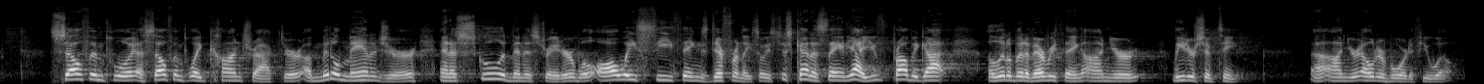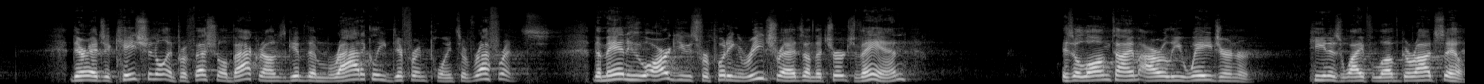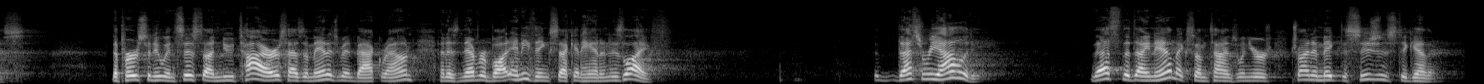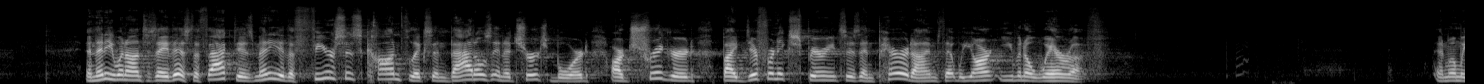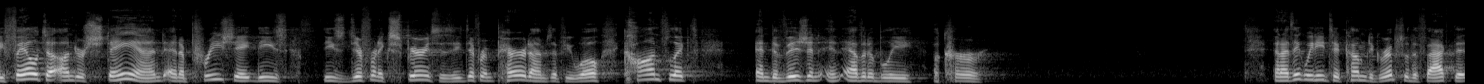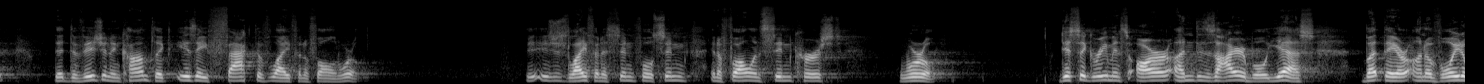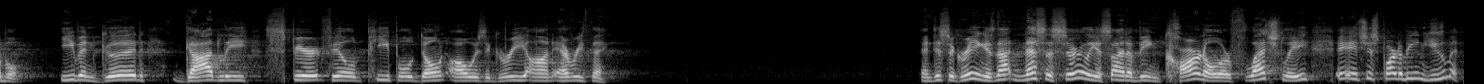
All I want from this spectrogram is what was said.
self-employed, a self-employed contractor, a middle manager, and a school administrator will always see things differently. So he's just kind of saying, yeah, you've probably got a little bit of everything on your leadership team, uh, on your elder board, if you will. Their educational and professional backgrounds give them radically different points of reference. The man who argues for putting retreads on the church van is a longtime hourly wage earner. He and his wife love garage sales. The person who insists on new tires has a management background and has never bought anything secondhand in his life. That's reality. That's the dynamic sometimes when you're trying to make decisions together. And then he went on to say this the fact is, many of the fiercest conflicts and battles in a church board are triggered by different experiences and paradigms that we aren't even aware of. And when we fail to understand and appreciate these, these different experiences, these different paradigms, if you will, conflict and division inevitably occur. And I think we need to come to grips with the fact that, that division and conflict is a fact of life in a fallen world. It's just life in a sinful, sin, in a fallen, sin cursed world. Disagreements are undesirable, yes, but they are unavoidable. Even good, godly, spirit filled people don't always agree on everything. And disagreeing is not necessarily a sign of being carnal or fleshly, it's just part of being human.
